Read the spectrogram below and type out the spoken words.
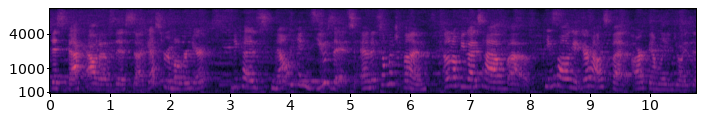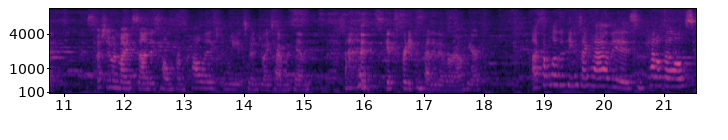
this back out of this uh, guest room over here because now we can use it and it's so much fun. I don't know if you guys have uh, ping pong at your house, but our family enjoys it, especially when my son is home from college and we get to enjoy time with him. it gets pretty competitive around here. A couple other things I have is some kettlebells.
